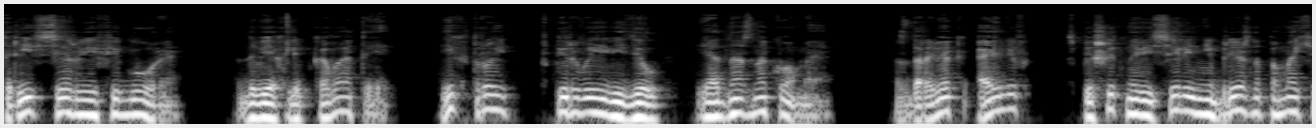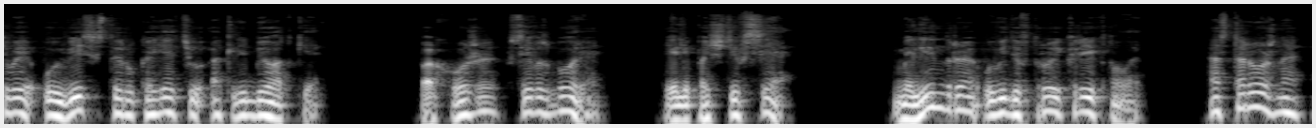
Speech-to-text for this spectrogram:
три серые фигуры, две хлебковатые, их Трой впервые видел, и одна знакомая. Здоровяк Айлев спешит на веселье, небрежно помахивая увесистой рукоятью от лебедки. Похоже, все в сборе. Или почти все. Мелиндра, увидев Трой, крикнула. «Осторожно!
